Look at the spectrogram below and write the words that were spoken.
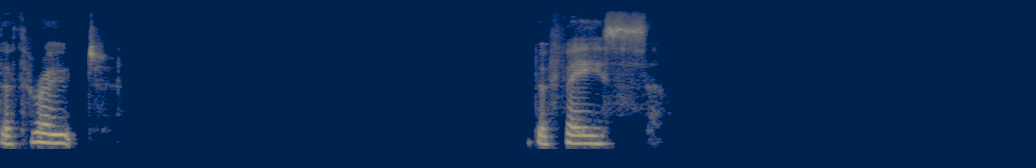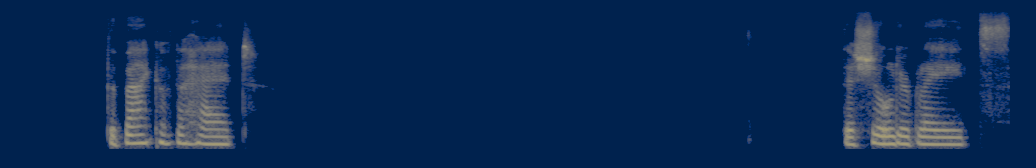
the throat, the face, the back of the head. The shoulder blades,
